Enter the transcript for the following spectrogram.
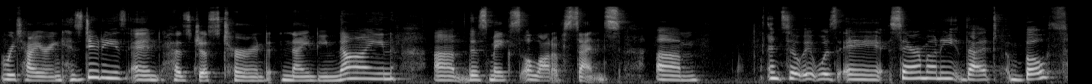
retiring his duties and has just turned 99, um, this makes a lot of sense. Um, and so it was a ceremony that both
